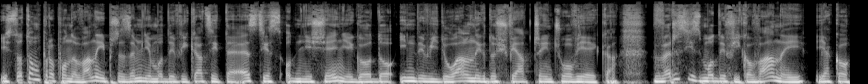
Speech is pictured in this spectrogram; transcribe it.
Istotą proponowanej przeze mnie modyfikacji TS jest odniesienie go do indywidualnych doświadczeń człowieka. W wersji zmodyfikowanej jako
